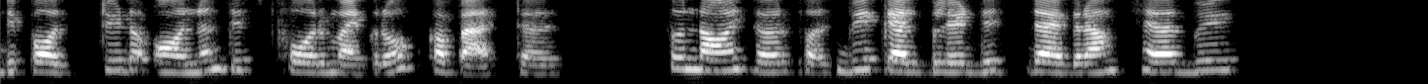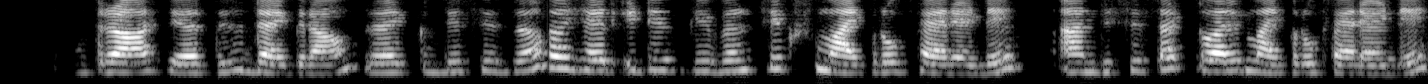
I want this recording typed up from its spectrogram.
deposited on this 4 micro capacitor. So now here first we calculate this diagram. Here we draw here this diagram. Like this is a so here it is given 6 microfarad and this is a 12 microfarad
